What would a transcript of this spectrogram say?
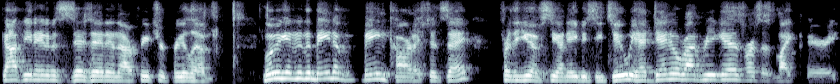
got the unanimous decision in our featured prelim. Moving into the main, main card, I should say for the UFC on ABC two. We had Daniel Rodriguez versus Mike Perry.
